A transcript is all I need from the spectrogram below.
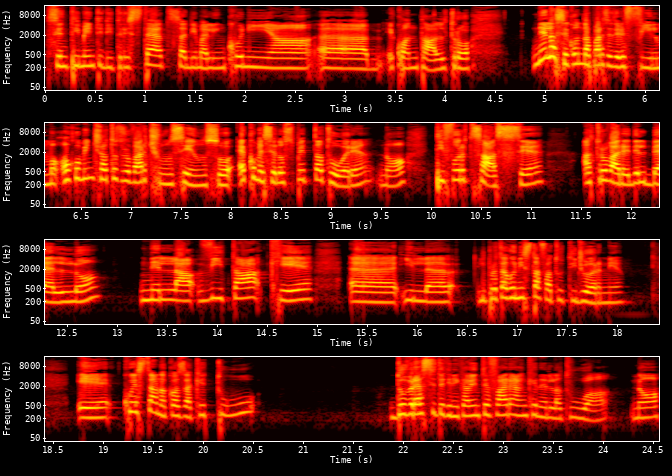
sentimenti di tristezza, di malinconia eh, e quant'altro. Nella seconda parte del film ho cominciato a trovarci un senso, è come se lo spettatore, no, ti forzasse a trovare del bello nella vita che eh, il, il protagonista fa tutti i giorni. E questa è una cosa che tu dovresti tecnicamente fare anche nella tua. No?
